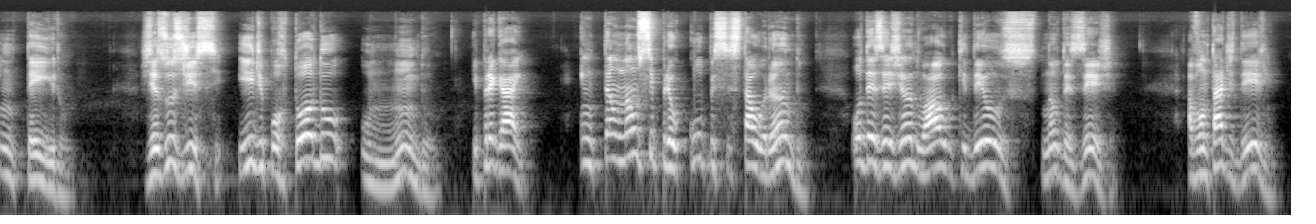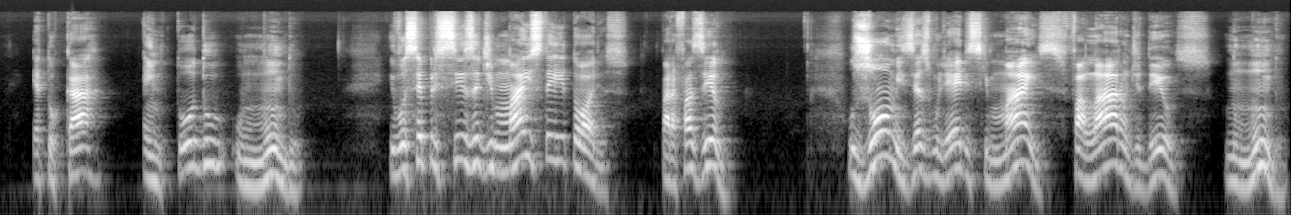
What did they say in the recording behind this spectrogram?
inteiro. Jesus disse: Ide por todo o mundo e pregai. Então não se preocupe se está orando ou desejando algo que Deus não deseja. A vontade dele é tocar em todo o mundo. E você precisa de mais territórios para fazê-lo. Os homens e as mulheres que mais falaram de Deus no mundo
